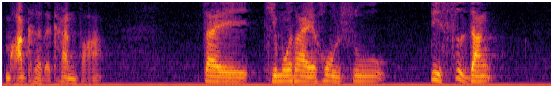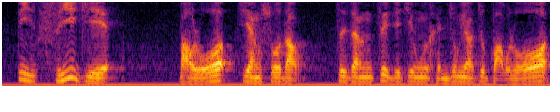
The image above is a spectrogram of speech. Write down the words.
马可的看法。在提摩太后书第四章第十一节，保罗这样说道：“这张这节经文很重要，就保罗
